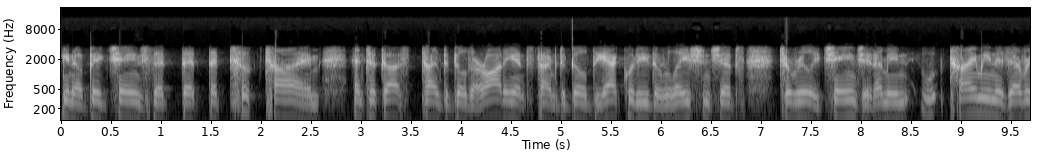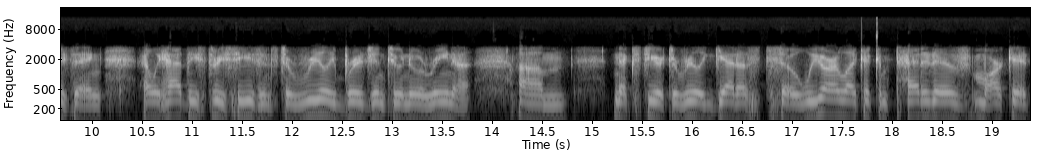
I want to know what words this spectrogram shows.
you know, big change that that that took time and took us time to build our audience, time to build the equity, the relationships, to really change it. I mean, timing is everything, and we had these three seasons to really bridge into a new arena. Um, next year to really get us. So we are like a competitive market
